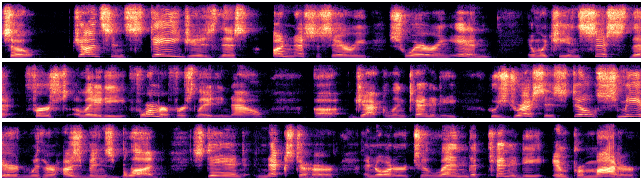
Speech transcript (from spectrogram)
So Johnson stages this unnecessary swearing in, in which he insists that First Lady, former First Lady now, uh, Jacqueline Kennedy, whose dress is still smeared with her husband's blood, stand next to her in order to lend the Kennedy imprimatur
